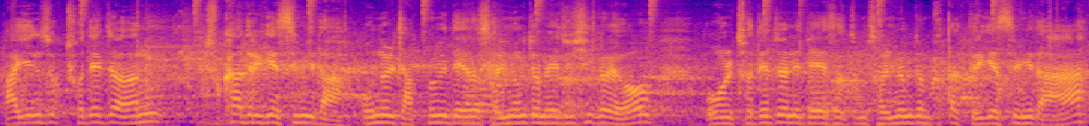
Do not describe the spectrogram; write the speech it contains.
박인숙 초대전 축하드리겠습니다. 오늘 작품에 대해서 설명 좀 해주시고요. 오늘 초대전에 대해서 좀 설명 좀 부탁드리겠습니다.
